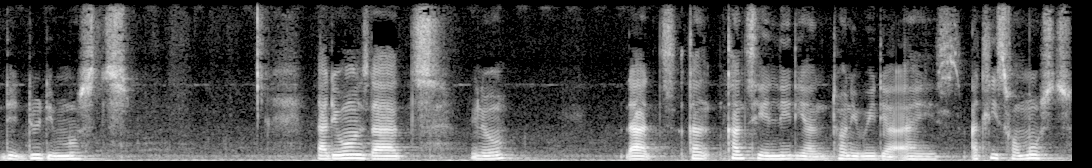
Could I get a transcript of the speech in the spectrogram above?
they do the most. They're the ones that, you know, that can can't see a lady and turn away their eyes. At least for most.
